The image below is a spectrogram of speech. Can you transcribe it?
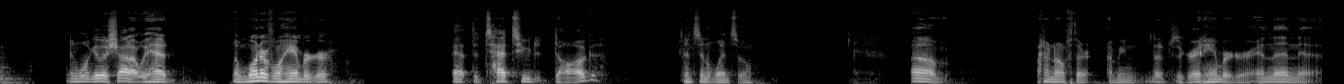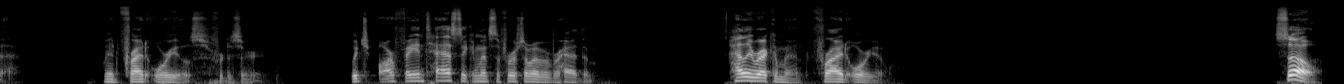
And we'll give a shout out. We had a wonderful hamburger at the Tattooed Dog. It's in Wentzville. Um, I don't know if they're. I mean, that's a great hamburger, and then uh, we had fried Oreos for dessert, which are fantastic, and that's the first time I've ever had them. Highly recommend fried Oreo. So,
